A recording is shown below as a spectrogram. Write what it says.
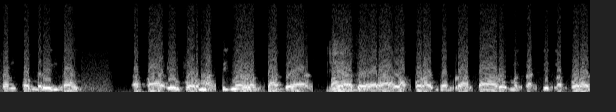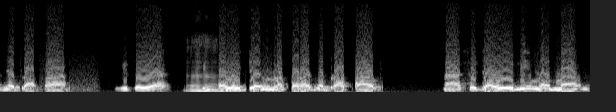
kan pemerintah apa informasinya lengkap ya yeah. daerah laporannya berapa rumah sakit laporannya berapa gitu ya uh-huh. intelijen laporannya berapa nah sejauh ini memang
